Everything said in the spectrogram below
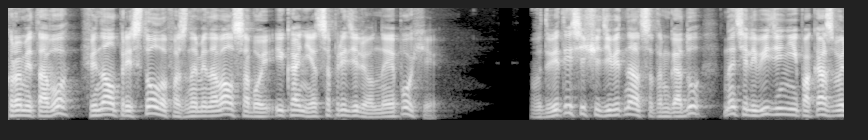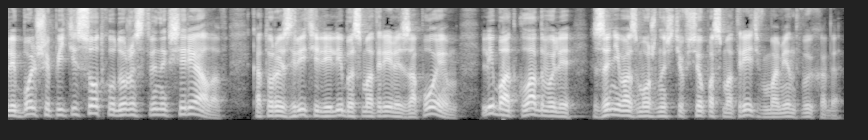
Кроме того, финал «Престолов» ознаменовал собой и конец определенной эпохи. В 2019 году на телевидении показывали больше 500 художественных сериалов, которые зрители либо смотрели за поем, либо откладывали за невозможностью все посмотреть в момент выхода.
